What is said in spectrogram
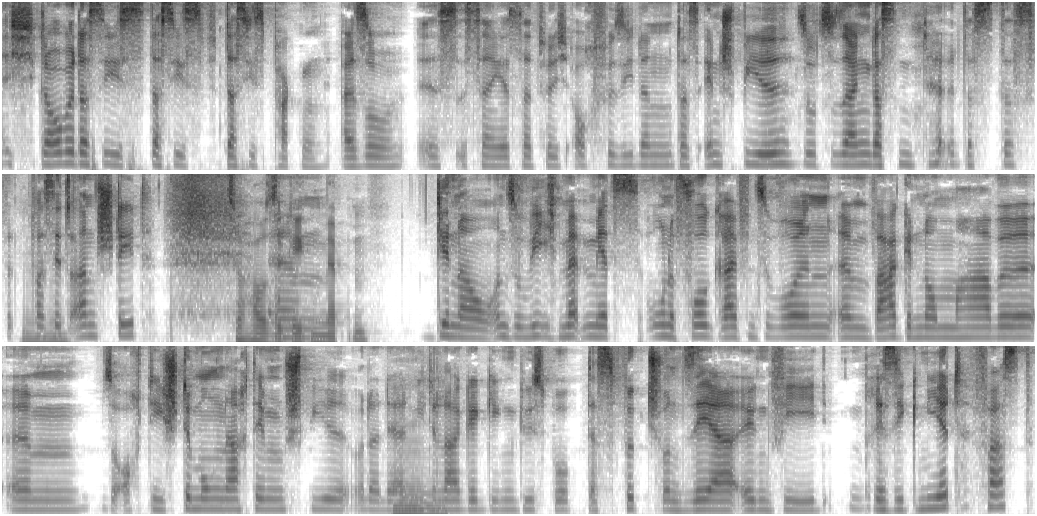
ich glaube, dass sie es, dass sie es, dass sie es packen. Also es ist ja jetzt natürlich auch für sie dann das Endspiel sozusagen, das, das, das was mhm. jetzt ansteht. Zu Hause ähm, gegen Meppen. Genau, und so wie ich Meppen jetzt, ohne vorgreifen zu wollen, ähm, wahrgenommen habe, ähm, so auch die Stimmung nach dem Spiel oder der mhm. Niederlage gegen Duisburg, das wirkt schon sehr irgendwie resigniert fast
